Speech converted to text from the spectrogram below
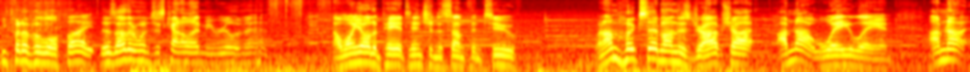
he put up a little fight. Those other ones just kind of let me reel him in. I want y'all to pay attention to something too. When I'm hook setting on this drop shot, I'm not waylaying. I'm not,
